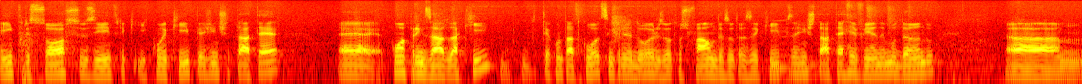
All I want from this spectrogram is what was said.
entre sócios e, entre, e com equipe, a gente está até é, com o aprendizado daqui, de ter contato com outros empreendedores, outros founders, outras equipes, a gente está até revendo e mudando. Uh,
